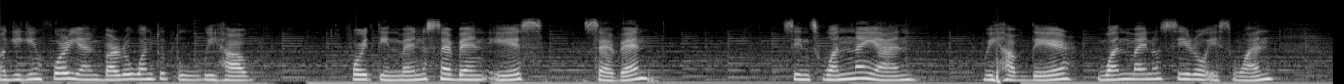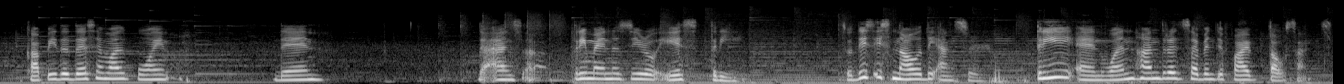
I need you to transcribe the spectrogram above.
Magiging 4 yan. Borrow 1 to 2. We have 14 minus 7 is 7. Since 1 na yan, we have there 1 minus 0 is 1. Copy the decimal point. Then, the answer 3 minus 0 is 3. So, this is now the answer. 3 and 175 thousandths.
